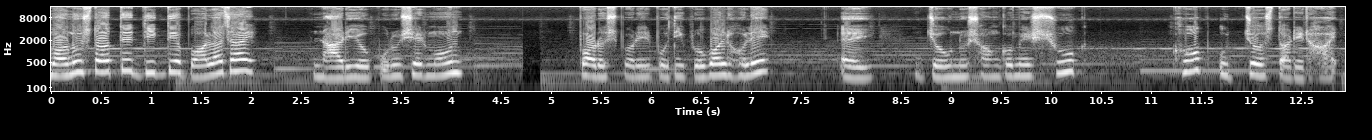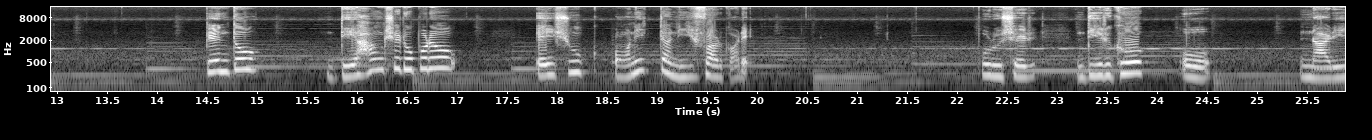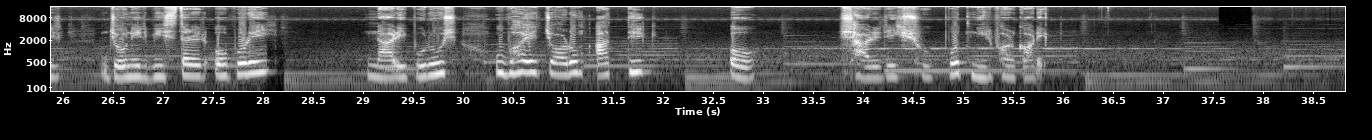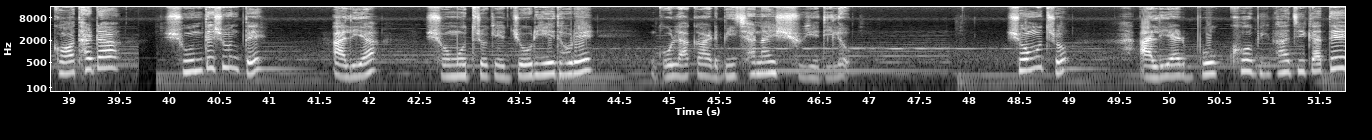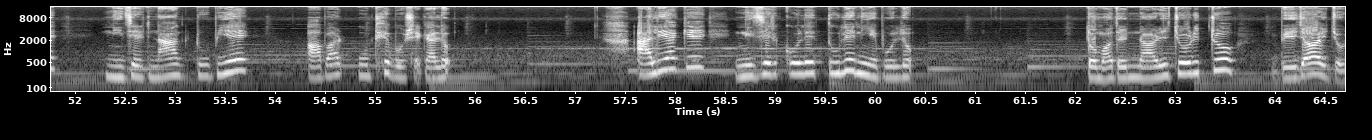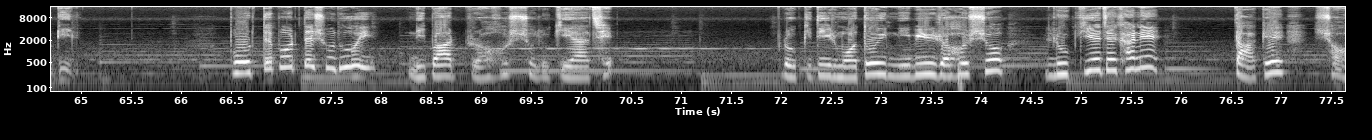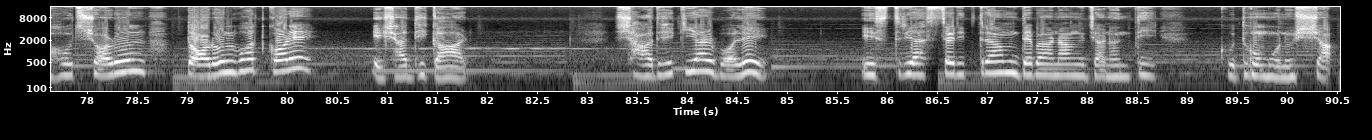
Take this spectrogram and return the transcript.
মনস্তত্ত্বের দিক দিয়ে বলা যায়, নারী ও পুরুষের মন পরস্পরের প্রতি প্রবল হলে এই যৌন সঙ্গমের সুখ খুব উচ্চ স্তরের হয়। কিন্তু দেহাংশের উপরেও এই সুখ অনেকটা নির্ভর করে। পুরুষের দীর্ঘ ও নারীর যোনির বিস্তারের ওপরেই নারী পুরুষ উভয়ের চরম আত্মিক ও শারীরিক সুখবোধ নির্ভর করে। কথাটা শুনতে শুনতে আলিয়া সমুদ্রকে জড়িয়ে ধরে গোলাকার বিছানায় শুয়ে দিল। সমুদ্র আলিয়ার বক্ষ বিভাজিকাতে নিজের নাক ডুবিয়ে আবার উঠে বসে গেল। আলিয়াকে নিজের কোলে তুলে নিয়ে বলল তোমাদের নারী চরিত্র বেজায় জটিল। পড়তে পড়তে শুধুই নিপাট রহস্য লুকিয়ে আছে। প্রকৃতির মতোই নিবিড় রহস্য লুকিয়ে যেখানে তাকে সহজ, সরল, তরলবধ করে এসাধিকার সাধে কি আর বলে? স্ত্রী আশ্চরিত্রাম দেবানাং জানন্তি, কুতো মনুষ্যা।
